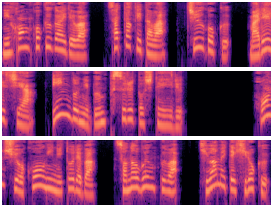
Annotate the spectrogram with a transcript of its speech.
日本国外では、サタケタは中国、マレーシア、インドに分布するとしている。本種を講義にとれば、その分布は極めて広く、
